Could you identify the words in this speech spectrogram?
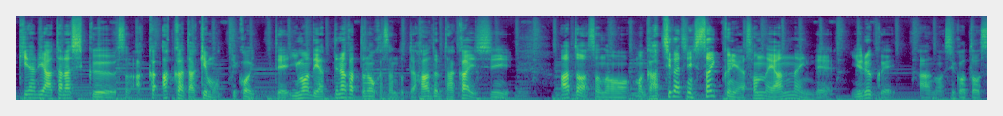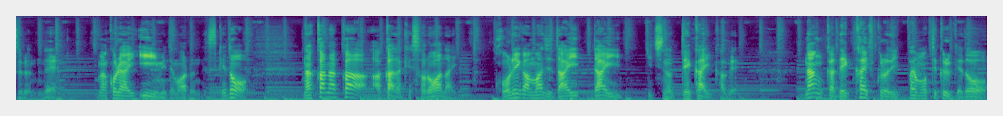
いきなり新しくその赤赤だけ持ってこいって今までやってなかった農家さんにとってハードル高いしあとはその、まあ、ガチガチにストイックにはそんなやんないんで緩くあの仕事をするんで、まあ、これはいい意味でもあるんですけどなかなか赤だけ揃わない。これがマジ第第一のでかい壁。なんかでっかい袋でいっぱい持ってくるけど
